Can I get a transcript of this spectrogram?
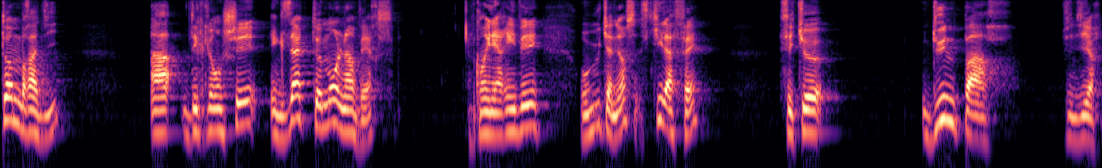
Tom Brady a déclenché exactement l'inverse. Quand il est arrivé au Buccaneers, ce qu'il a fait, c'est que, d'une part, je veux dire,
